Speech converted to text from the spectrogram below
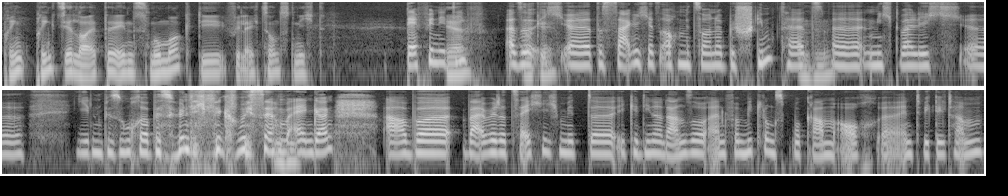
Bringt es ihr Leute ins Mumok, die vielleicht sonst nicht. Definitiv. Ja. Also okay. ich, äh, das sage ich jetzt auch mit so einer Bestimmtheit, mhm. äh, nicht weil ich äh, jeden Besucher persönlich begrüße am mhm. Eingang, aber weil wir tatsächlich mit äh, Ekedina Danso ein Vermittlungsprogramm auch äh, entwickelt haben,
